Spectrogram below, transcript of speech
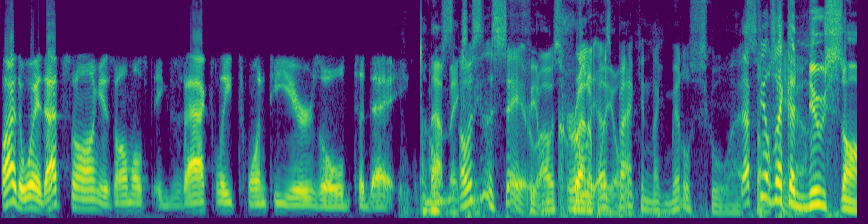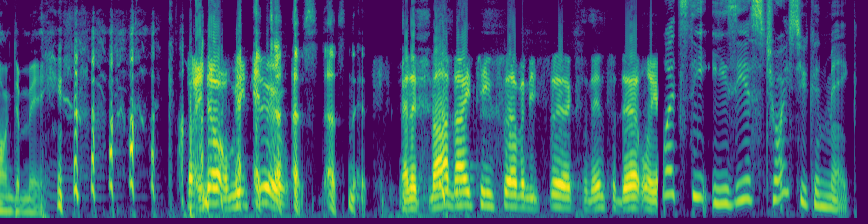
By the way, that song is almost exactly 20 years old today. That I was, makes I was going to say it. I was early, incredibly I was back in like middle school. That, That feels like a out. new song to me. I know, me too. Does- doesn't it? and it's not 1976. And incidentally, What's the easiest choice you can make?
